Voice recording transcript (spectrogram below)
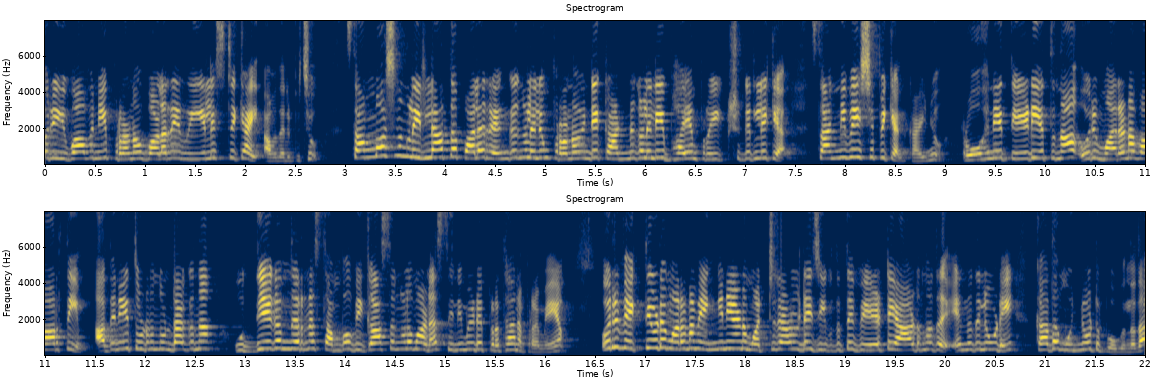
ഒരു യുവാവിനെ പ്രണവ് വളരെ റിയലിസ്റ്റിക് ആയി അവതരിപ്പിച്ചു. സംഭാഷണങ്ങൾ ഇല്ലാത്ത പല രംഗങ്ങളിലും പ്രണവിന്റെ കണ്ണുകളിലെ ഭയം പ്രേക്ഷകരിലേക്ക് സന്നിവേശിപ്പിക്കാൻ കഴിഞ്ഞു. റോഹനെ തേടിയെത്തുന്ന ഒരു മരണ വാർത്തയും അതിനെ തുടർന്നുണ്ടാകുന്ന ഉദ്വേഗം നിറഞ്ഞ സംഭവ വികാസങ്ങളുമാണ് സിനിമയുടെ പ്രധാന പ്രമേയം. ഒരു വ്യക്തിയുടെ മരണം എങ്ങനെയാണ് മറ്റൊരാളുടെ ജീവിതത്തെ വേട്ടയാടുന്നത് എന്നതിലൂടെ കഥ മുന്നോട്ട് പോകുന്നത്.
